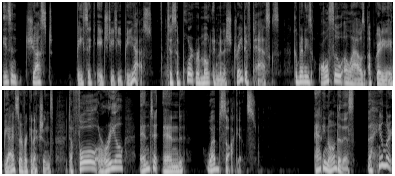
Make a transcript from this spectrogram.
isn't just basic HTTPS. To support remote administrative tasks, Kubernetes also allows upgrading API server connections to full, real, end to end WebSockets. Adding on to this, the handler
